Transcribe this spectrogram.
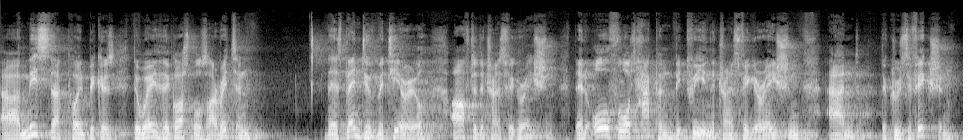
uh, miss that point because the way the Gospels are written, there's plenty of material after the Transfiguration. An awful lot happened between the Transfiguration and the crucifixion,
